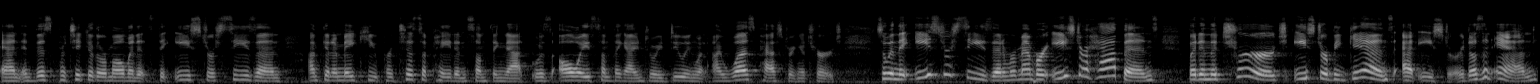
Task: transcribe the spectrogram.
and in this particular moment, it's the Easter season. I'm going to make you participate in something that was always something I enjoyed doing when I was pastoring a church. So, in the Easter season, remember, Easter happens, but in the church, Easter begins at Easter. It doesn't end.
